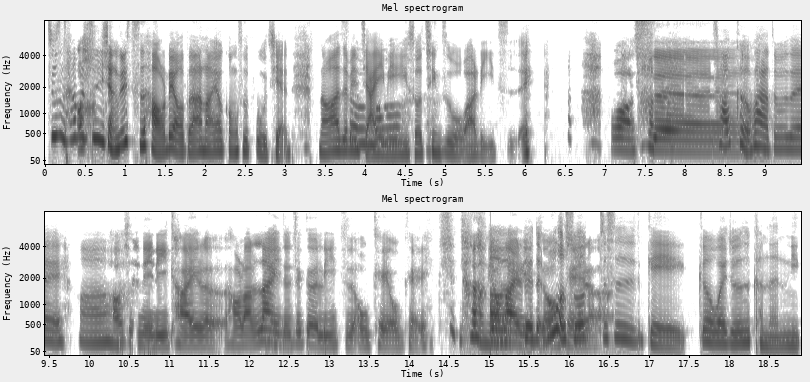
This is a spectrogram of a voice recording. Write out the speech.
就是他们自己想去吃好料的啊，然后要公司付钱，然后他这边假以名义说庆祝我我要离职，哎。哇塞，超可怕，对不对？啊，好险你离开了。好啦，赖的这个离职 OK OK，那赖对对。如果说就是给各位，就是可能你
